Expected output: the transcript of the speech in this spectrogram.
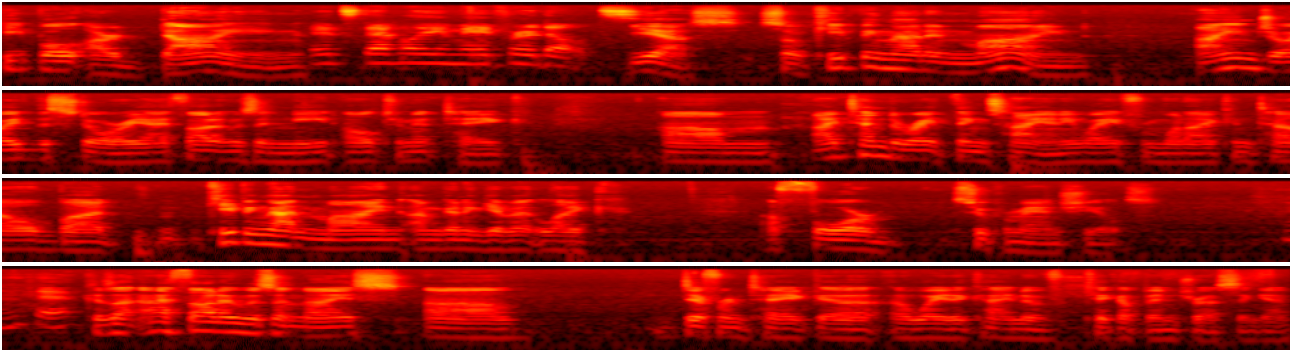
people are dying. It's definitely made for adults. Yes. So keeping that in mind, I enjoyed the story. I thought it was a neat alternate take. Um, I tend to rate things high anyway, from what I can tell. But keeping that in mind, I'm gonna give it like a four Superman shields Okay. because I, I thought it was a nice, uh, different take, uh, a way to kind of kick up interest again.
